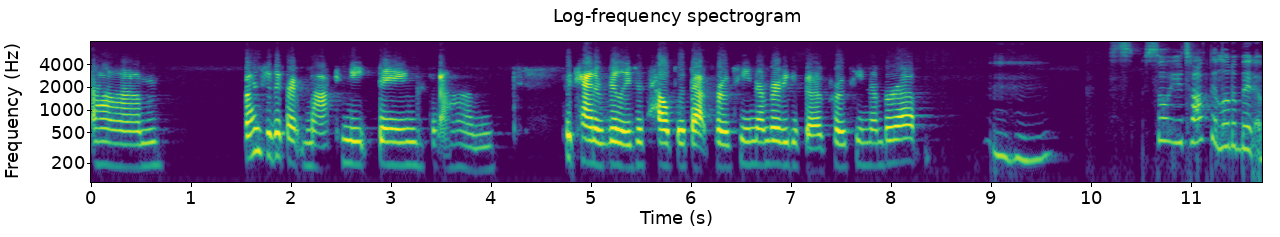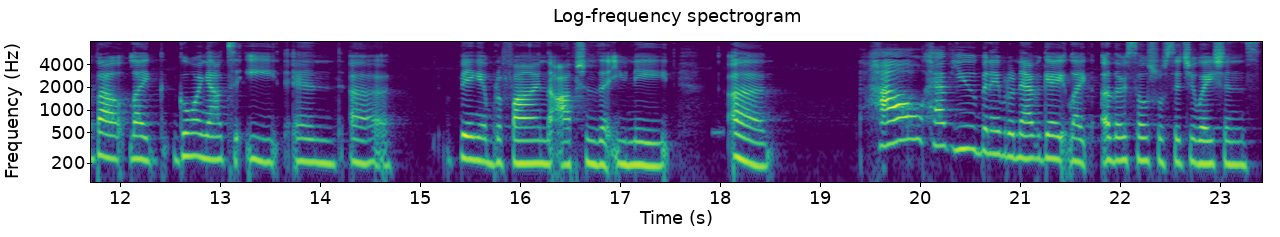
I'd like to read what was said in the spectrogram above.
um, bunch of different mock meat things um, to kind of really just help with that protein number to get the protein number up. Mm-hmm. So you talked a little bit about like going out to eat and uh, being able to find the options that you need. Uh, how have you been able to navigate like other social situations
